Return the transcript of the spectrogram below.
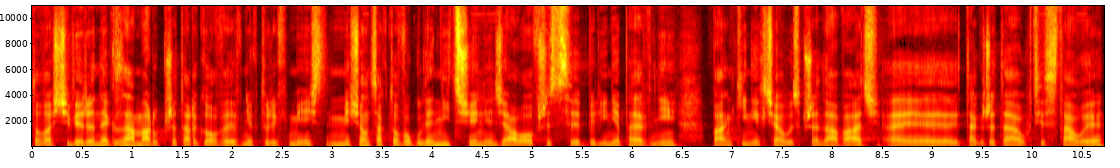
to właściwie rynek zamarł przetargowy. W niektórych miesiącach to w ogóle nic się nie działo, wszyscy byli niepewni, banki nie chciały sprzedawać, e, także te aukcje stały.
